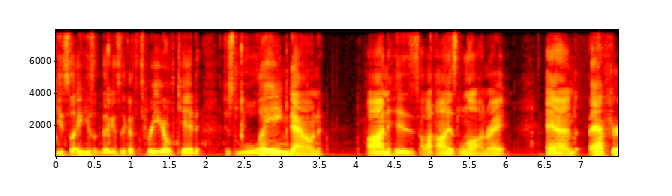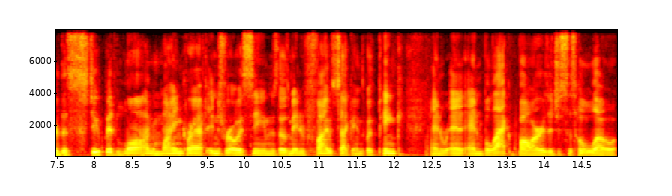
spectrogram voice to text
He's like he's like it's like a three-year-old kid just laying down on his on, on his lawn, right? And after this stupid long Minecraft intro, it seems that was made in five seconds with pink and and, and black bars, it just says hello,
